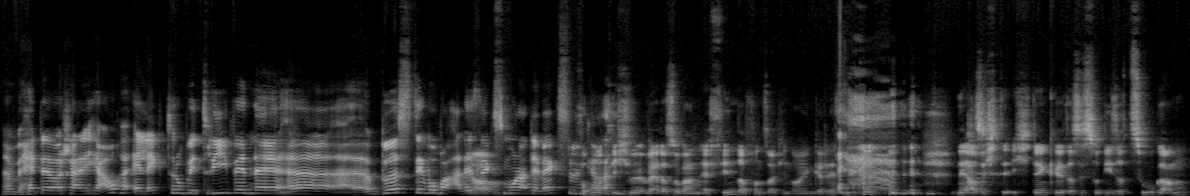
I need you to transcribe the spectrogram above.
dann hätte er wahrscheinlich auch eine elektrobetriebene äh, Bürste, wo man alle ja, sechs Monate wechseln vermutlich kann. Vermutlich wäre er sogar ein Erfinder von solchen neuen Geräten. nee, also ich, ich denke, das ist so dieser Zugang,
